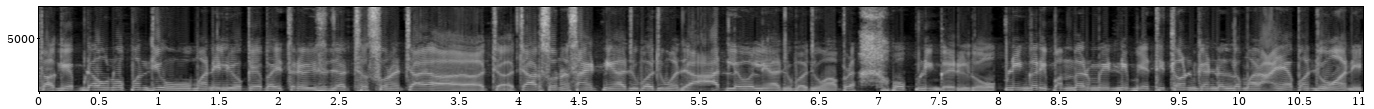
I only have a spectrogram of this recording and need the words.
તો આ ગેપ ડાઉન ઓપન થયું. માની લ્યો કે ભાઈ ત્રેવીસ હજાર છસો ને ચારસો ને સાહીઠની જ આ જ લેવલની આજુબાજુમાં આપણે ઓપનિંગ કર્યું તો ઓપનિંગ કરી, પંદર મિનિટની બેથી ત્રણ કેન્ડલ તમારે અહીંયા પણ જોવાની.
